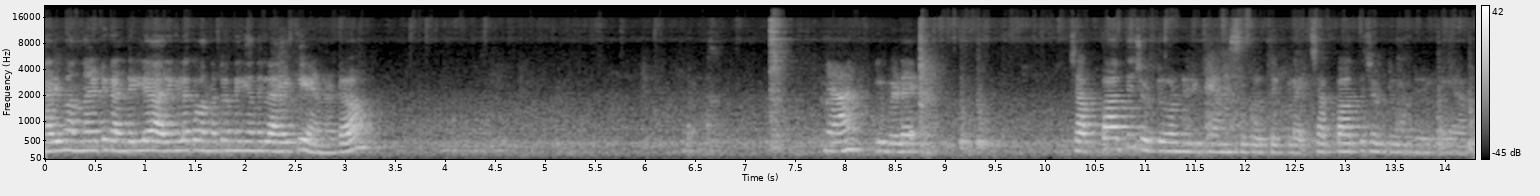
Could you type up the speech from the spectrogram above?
ആരും നന്നായിട്ട് കണ്ടില്ല. ആരെങ്കിലൊക്കെ വന്നിട്ടുണ്ടെങ്കിൽ ഒന്ന് ലൈക്ക് ചെയ്യണം കേട്ടോ. ഞാൻ ഇവിടെ ചപ്പാത്തി ചുട്ടുകൊണ്ടിരിക്കുകയാണ് സുഹൃത്തുക്കളെ. ചപ്പാത്തി ചുട്ടുകൊണ്ടിരിക്കുകയാണ്.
